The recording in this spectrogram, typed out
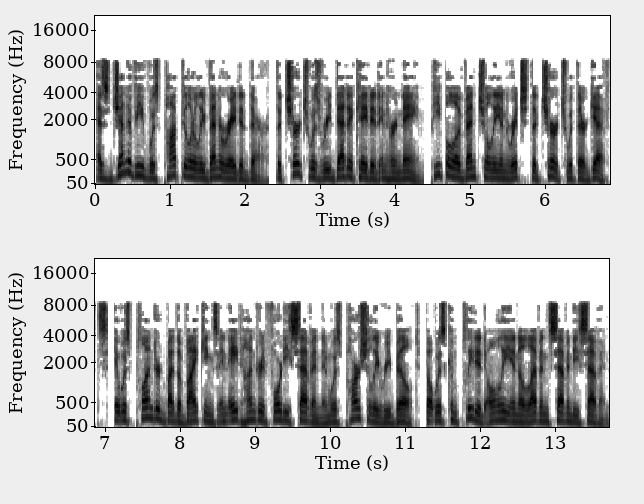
As Genevieve was popularly venerated there, the church was rededicated in her name. People eventually enriched the church with their gifts. It was plundered by the Vikings in 847 and was partially rebuilt, but was completed only in 1177.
